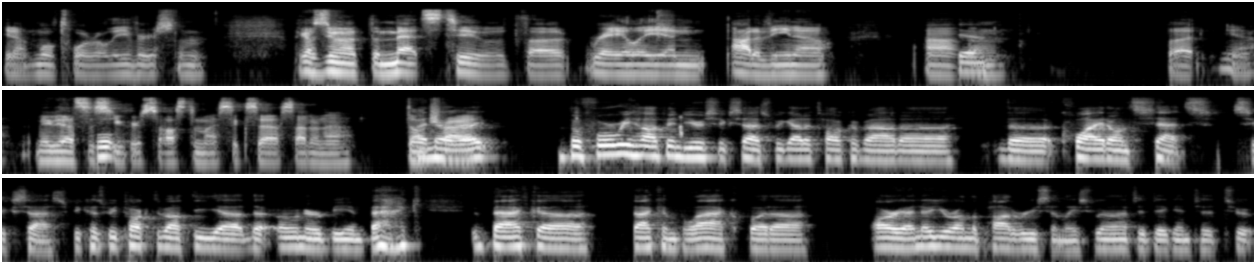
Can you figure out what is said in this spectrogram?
you know multiple relievers. From like I was doing with the Mets too, with uh, Raley and Ottavino. Um, Yeah. but yeah, maybe that's the Well- secret sauce to my success. I don't know. Don't know, try right? it. Before we hop into your success, we got to talk about uh the quiet on sets success because we talked about the uh the owner being back back uh back in black, but uh Ari, I know you were on the pod recently, so we don't have to dig into too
